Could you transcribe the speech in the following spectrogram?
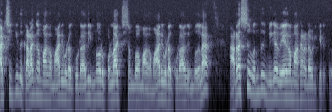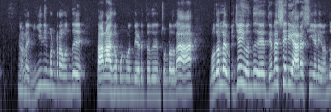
ஆட்சிக்கு இது களங்கமாக மாறிவிடக்கூடாது இன்னொரு பொள்ளாச்சி சம்பவமாக மாறிவிடக்கூடாது என்பதுல அரசு வந்து மிக வேகமாக நடவடிக்கை எடுத்தது. அதனால நீதிமன்றம் வந்து தானாக முன் வந்து எடுத்ததுன்னு சொல்றதெல்லாம் முதல்ல விஜய் வந்து தினசரி அரசியலை வந்து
